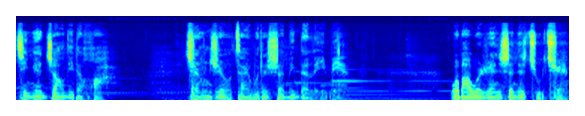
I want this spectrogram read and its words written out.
情愿照你的话成就在我的生命的里面。我把我人生的主权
